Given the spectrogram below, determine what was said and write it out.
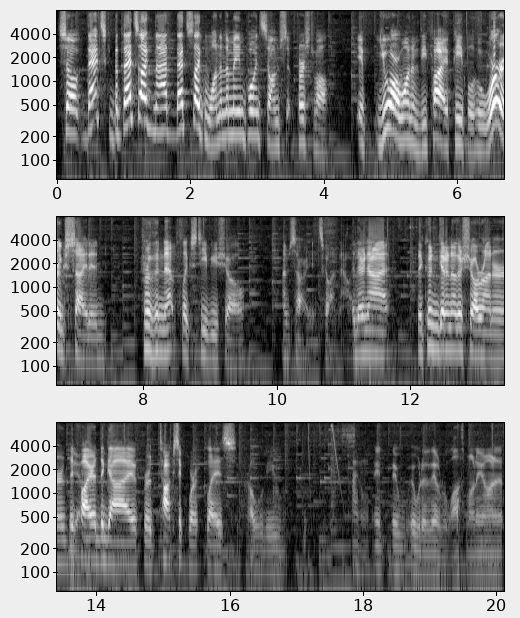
So that's, but that's like not, that's like one of the main points. So I'm, first of all, if you are one of the five people who were excited for the Netflix TV show, I'm sorry, it's gone now. They're not, they couldn't get another showrunner. They Yeah. fired the guy for toxic workplace. Probably, I don't. It, they, it would have. They would have lost money on it.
